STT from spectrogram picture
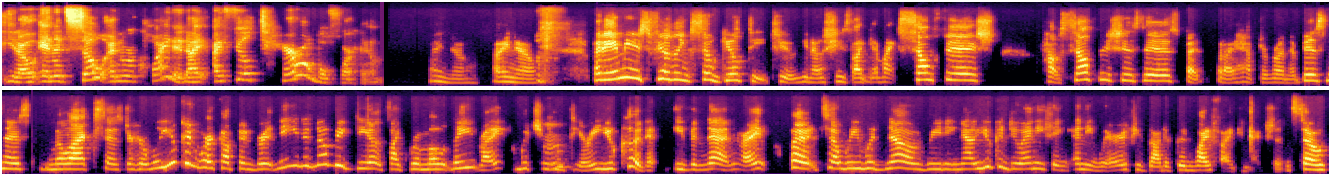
you know, and it's so unrequited. I, I feel terrible for him. I know, I know. but Aimée is feeling so guilty too. You know, she's like, Am I selfish? how selfish is this? But but I have to run a business. Melac says to her, Well, you can work up in Brittany. It's no big deal. It's like remotely, right? Which mm-hmm. in theory you could even then, right? But so we would know reading now you can do anything anywhere if you've got a good Wi-Fi connection. So,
